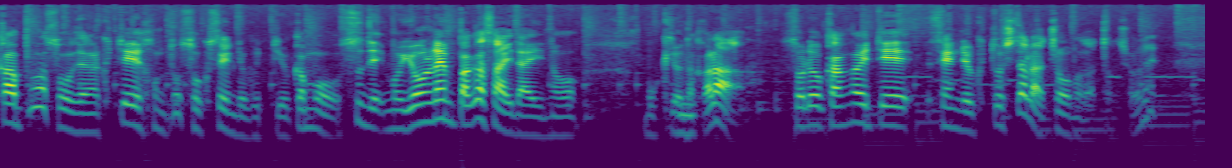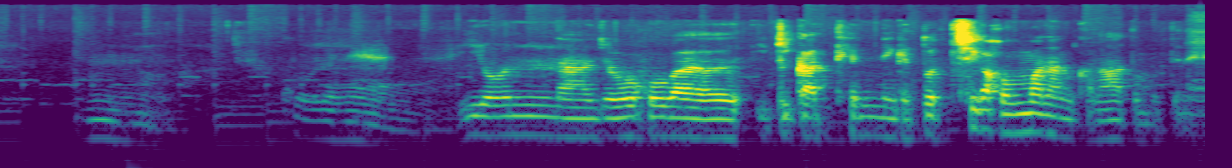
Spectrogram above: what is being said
カープはそうじゃなくて本当即戦力っていうかもうすでにもう4連覇が最大の目標だから、それを考えて戦力としたら長野だったんでしょうね。うんこれねいろんな情報が行き交ってんねんけどどっちがほんまなんかなと思ってね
